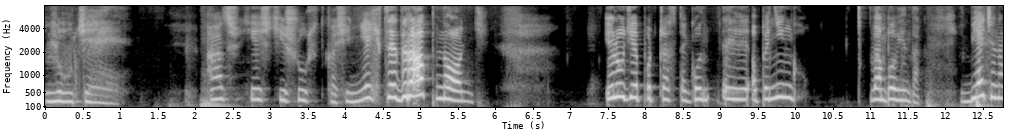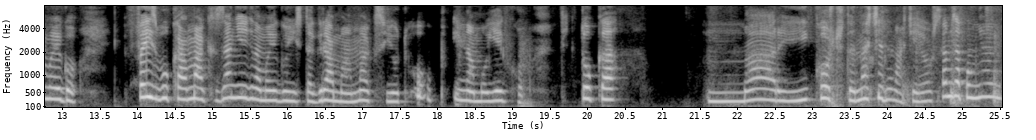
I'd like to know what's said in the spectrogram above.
Ludzie. A36 się nie chce drapnąć. I ludzie podczas tego y, openingu wam powiem tak. Wbijajcie na mojego Facebooka Max Zanik, na mojego Instagrama Max YouTube i na mojego TikToka Mariko 1411. Ja już sam zapomniałem,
